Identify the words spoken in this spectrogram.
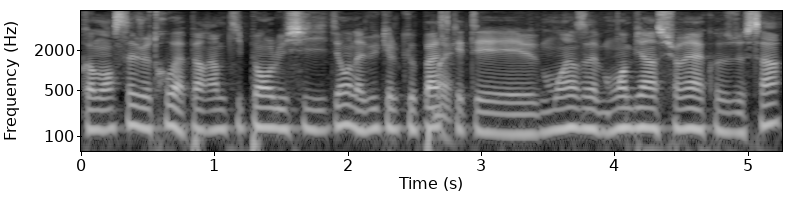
commençait, je trouve, à perdre un petit peu en lucidité. On a vu quelques passes qui étaient moins, moins bien assurées à cause de ça,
